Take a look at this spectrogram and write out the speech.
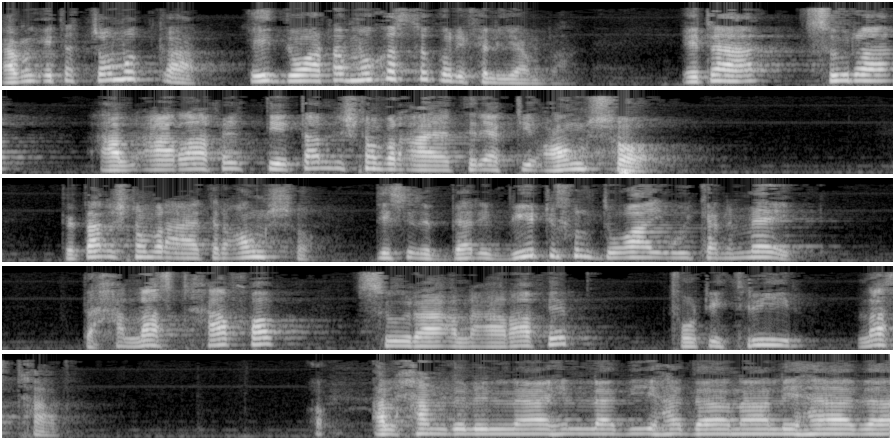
এবং এটা চমৎকার, এই দোয়াটা মুখস্থ করে ফেলি আমরা। এটা সুরা আল আরাফের তেতাল্লিশ নম্বর আয়াতের একটি অংশ। তেতাল্লিশ নম্বর আয়াতের অংশ this is a very beautiful দোয়াই we can make the last half of সুরা আল আরাফের ফোর্টি থ্রি লাস্ট হাফ আলহামদুলিল্লাহ হাদানা লিহাদা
